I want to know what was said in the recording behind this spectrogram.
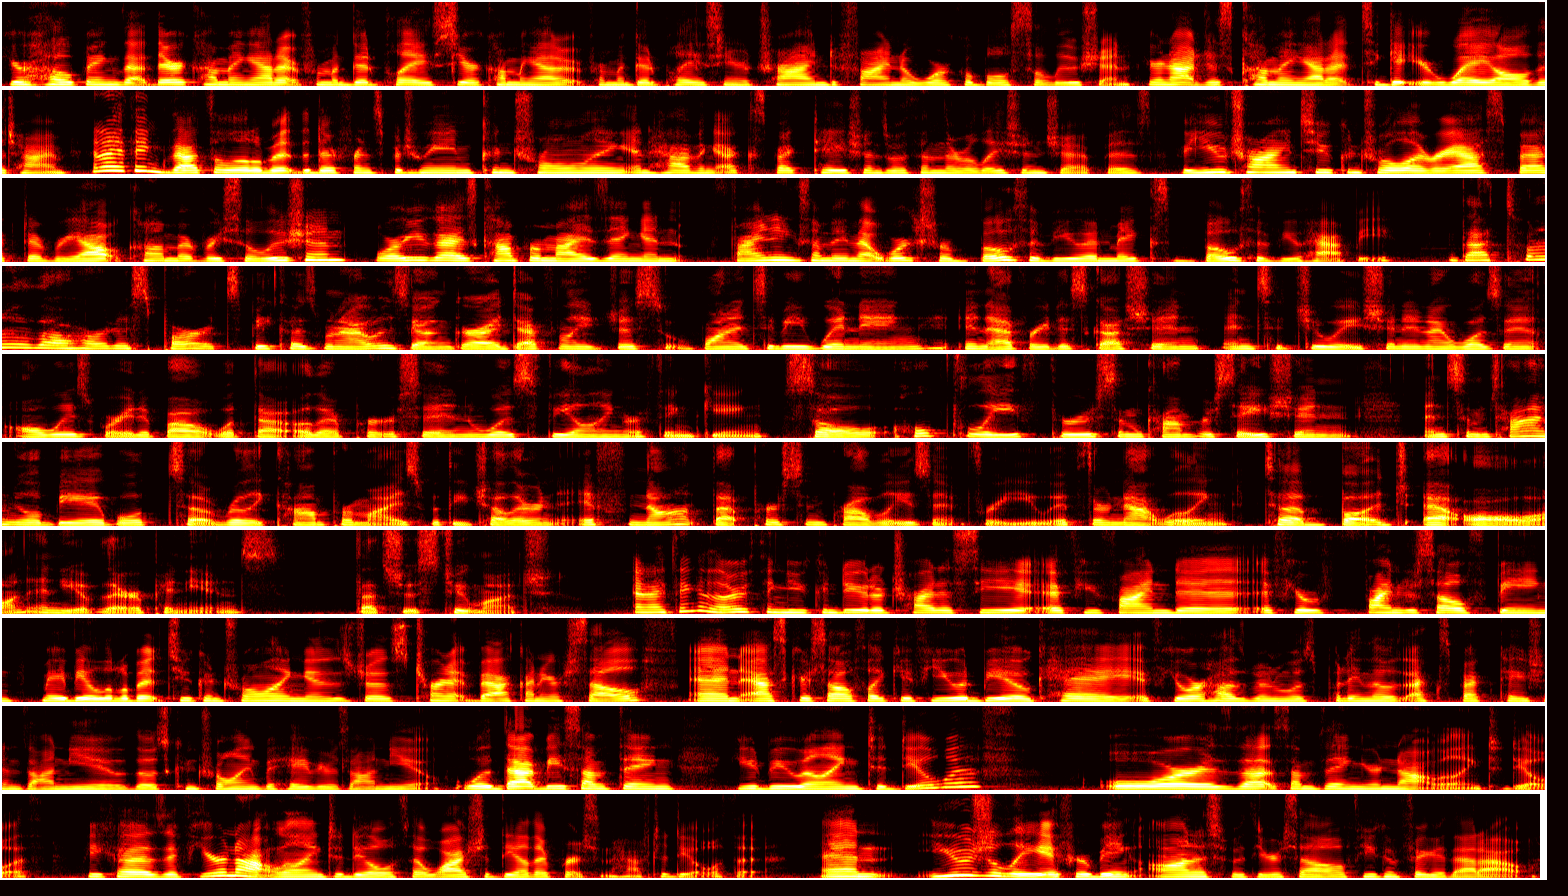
you're hoping that they're coming at it from a good place, you're coming at it from a good place, and you're trying to find a workable solution. You're not just coming at it to get your way all the time. And I think that's a little bit the difference between controlling and having expectations within the relationship is are you trying to control every aspect, every outcome, every solution, or are you guys compromising and finding something that works for both of you and makes both of you happy? That's one of the hardest parts because when I was younger, I definitely just wanted to be winning in every discussion and situation, and I wasn't always worried about what that other person was feeling or thinking. So, hopefully, through some conversation and some time, you'll be able to really compromise with each other. And if not, that person probably isn't for you if they're not willing to budge at all on any of their opinions. That's just too much. And I think another thing you can do to try to see if you find it, if you find yourself being maybe a little bit too controlling, is just turn it back on yourself and ask yourself, like, if you would be okay if your husband was putting those expectations on you, those controlling behaviors on you. Would that be something you'd be willing to deal with? Or is that something you're not willing to deal with? Because if you're not willing to deal with it, why should the other person have to deal with it? And usually, if you're being honest with yourself, you can figure that out.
